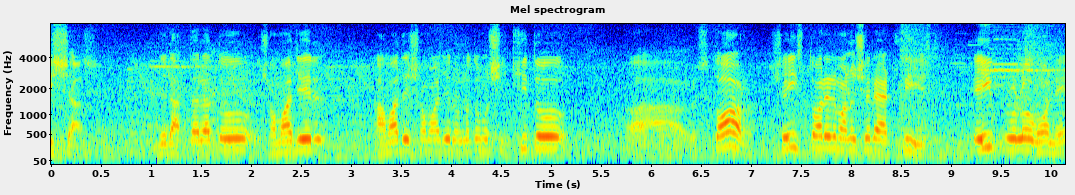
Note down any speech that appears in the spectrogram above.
বিশ্বাস যে ডাক্তাররা তো সমাজের, আমাদের সমাজের অন্যতম শিক্ষিত স্তর, সেই স্তরের মানুষেরা অ্যাটলিস্ট এই প্রলোভনে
